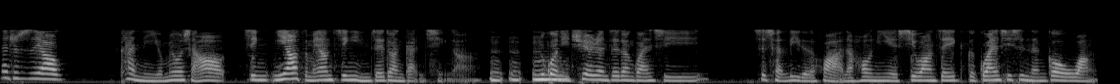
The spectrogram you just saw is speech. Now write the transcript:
那就是要看你有没有想要经，你要怎么样经营这段感情啊？嗯嗯嗯。如果你确认这段关系是成立的话，然后你也希望这一个关系是能够往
